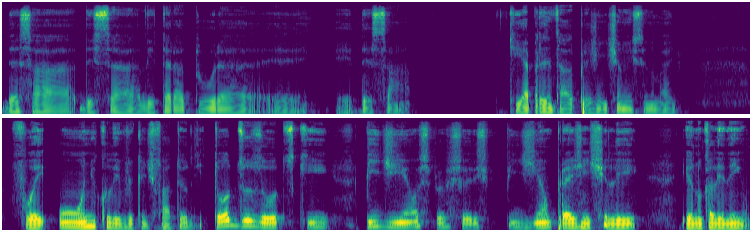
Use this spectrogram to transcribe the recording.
Dessa dessa literatura é, é, dessa que é apresentado pra gente no ensino médio. Foi o único livro que de fato eu li. Todos os outros que pediam, os professores pediam pra gente ler, eu nunca li nenhum.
